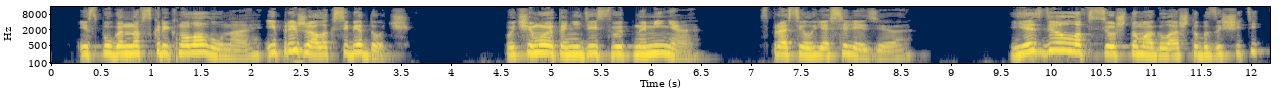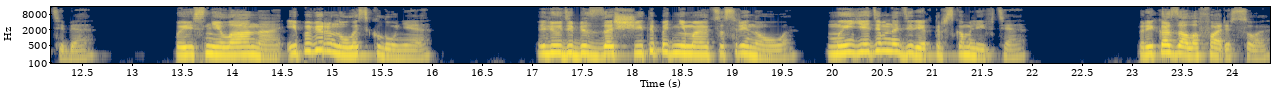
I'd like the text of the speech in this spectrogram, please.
— испуганно вскрикнула Луна и прижала к себе дочь. «Почему это не действует на меня?» — спросил я Силезию. «Я сделала все, что могла, чтобы защитить тебя», — пояснила она и повернулась к Луне. «Люди без защиты поднимаются с Реноуа. Мы едем на директорском лифте» приказала Фарису.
